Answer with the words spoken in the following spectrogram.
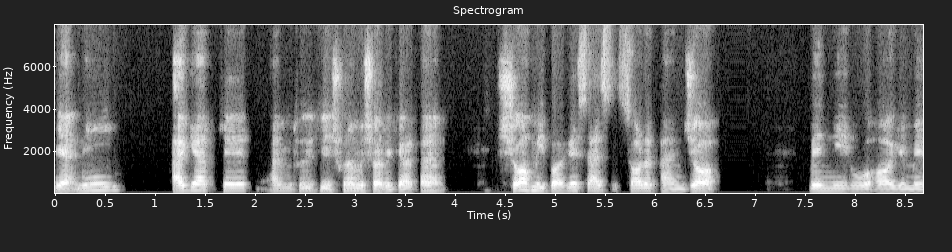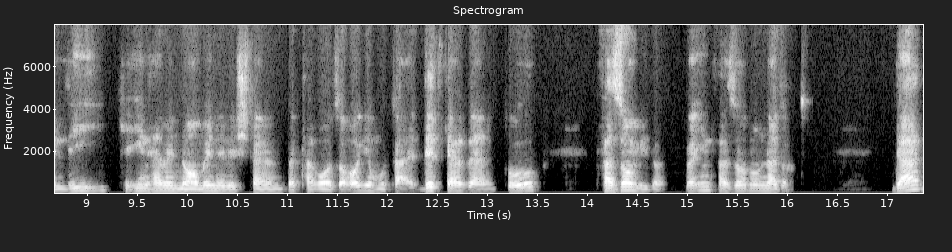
یعنی اگر که همینطوری که ایشون هم اشاره کردن شاه میبایست از سال پنجاه به نیروهای ملی که این همه نامه نوشتن و تقاضاهای متعدد کردند تو فضا می‌داد و این فضا رو نداد. در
